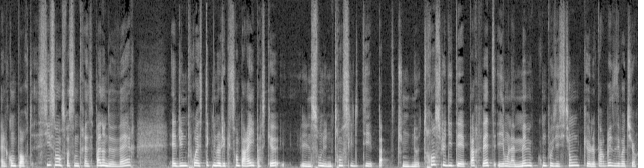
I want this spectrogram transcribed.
Elle comporte 673 panneaux de verre et d'une prouesse technologique sans pareil parce qu'ils sont d'une transludité, une transludité parfaite et ont la même composition que le pare-brise des voitures.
